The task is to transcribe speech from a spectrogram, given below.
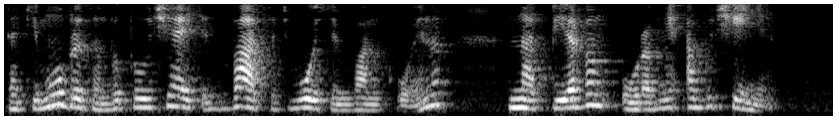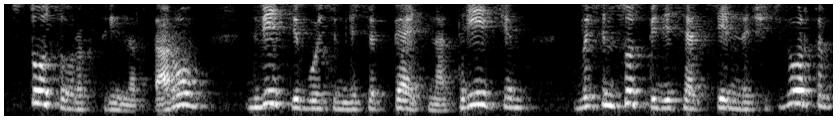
Таким образом, вы получаете 28 ванкоинов на первом уровне обучения. 143 на втором, 285 на третьем, 857 на четвертом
